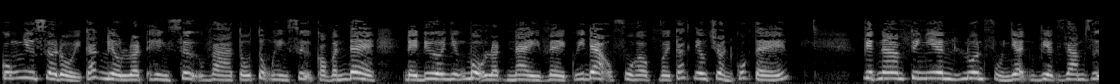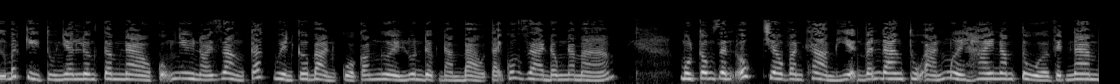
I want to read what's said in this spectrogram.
cũng như sửa đổi các điều luật hình sự và tố tụng hình sự có vấn đề để đưa những bộ luật này về quỹ đạo phù hợp với các tiêu chuẩn quốc tế. Việt Nam tuy nhiên luôn phủ nhận việc giam giữ bất kỳ tù nhân lương tâm nào cũng như nói rằng các quyền cơ bản của con người luôn được đảm bảo tại quốc gia Đông Nam Á. Một công dân Úc, Treo Văn Khảm hiện vẫn đang thụ án 12 năm tù ở Việt Nam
